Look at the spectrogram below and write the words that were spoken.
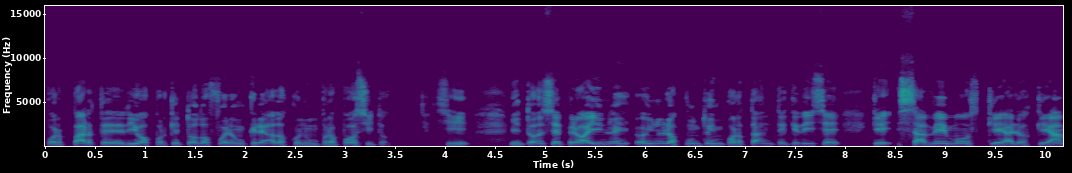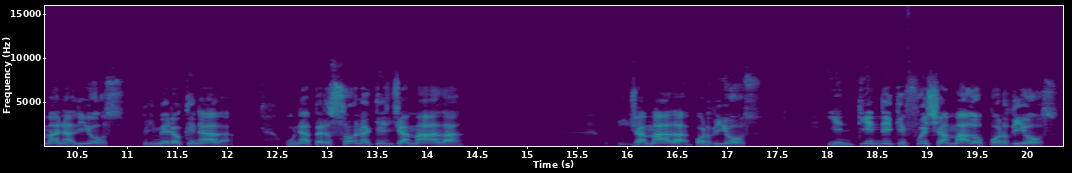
por parte de Dios, porque todos fueron creados con un propósito. ¿Sí? Entonces, pero hay uno, uno de los puntos importantes que dice que sabemos que a los que aman a Dios, primero que nada, una persona que es llamada, llamada por Dios y entiende que fue llamado por Dios,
